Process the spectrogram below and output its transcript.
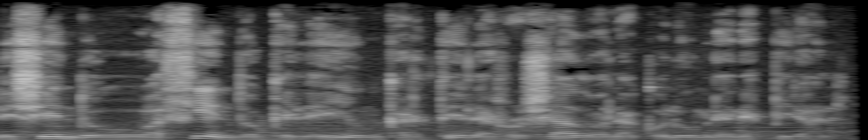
leyendo o haciendo que leía un cartel arrollado a la columna en espiral.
